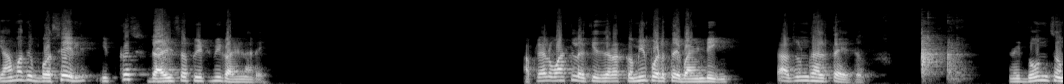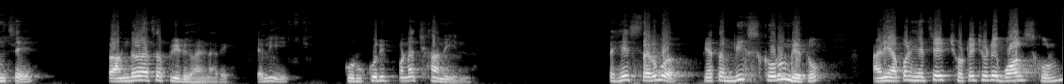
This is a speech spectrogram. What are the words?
यामध्ये बसेल इतकंच डाळीचं पीठ मी घालणार आहे. आपल्याला वाटलं की जरा कमी पडतंय बाइंडिंग तर अजून घालता येतं. आणि दोन चमचे तांदळाचं पीठ घालणार. आहे त्यांनी कुरकुरीतपणा छान येईल. तर हे सर्व मी आता मिक्स करून घेतो आणि आपण ह्याचे छोटे छोटे बॉल्स करून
